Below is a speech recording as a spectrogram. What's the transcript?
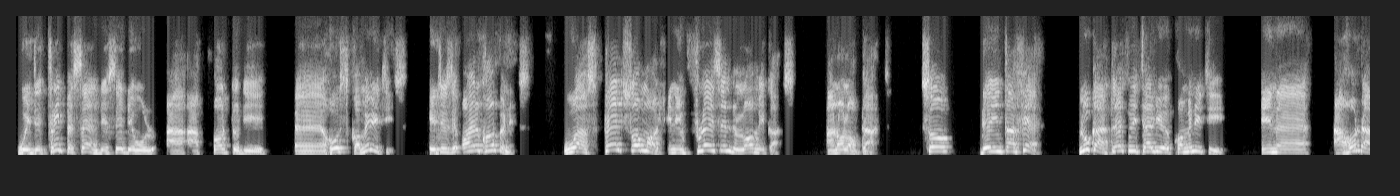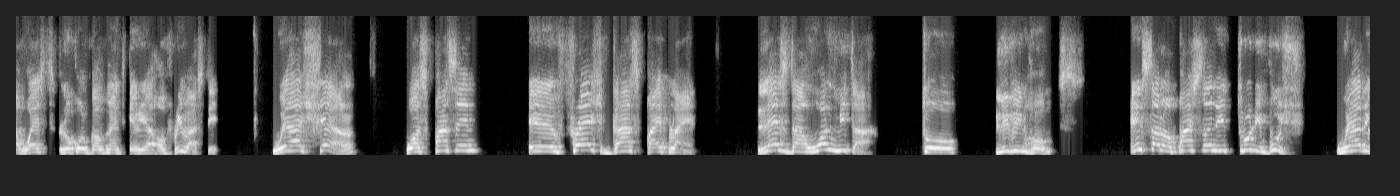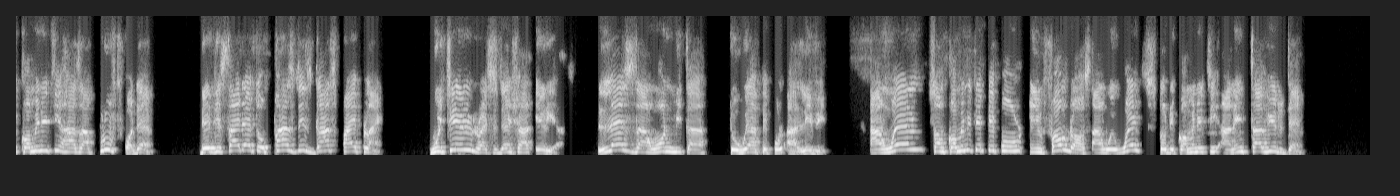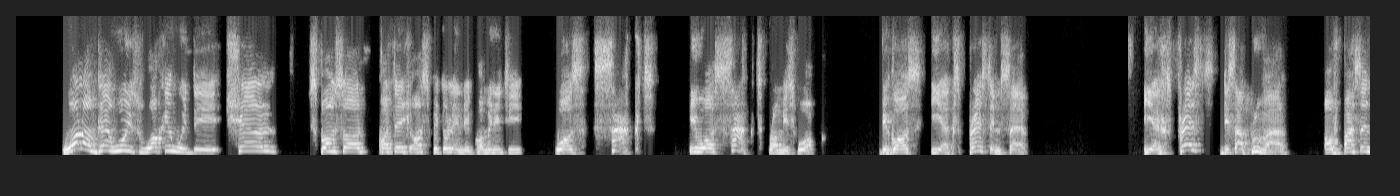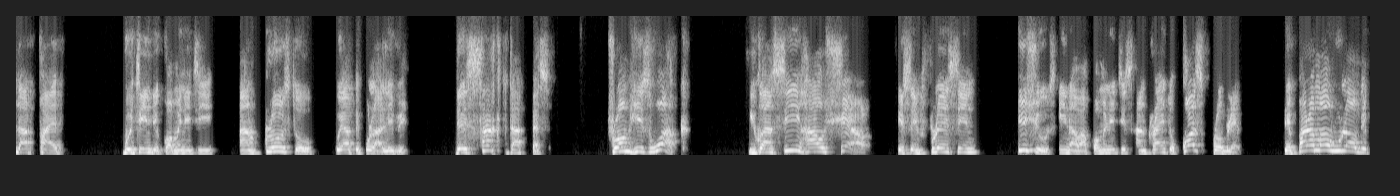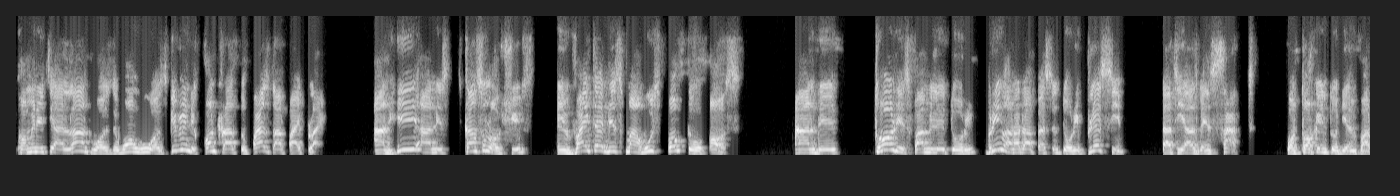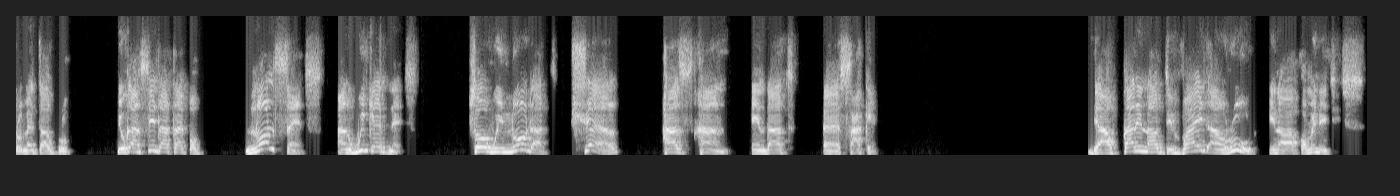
with the 3% they say they will uh, accord to the uh, host communities. It is the oil companies who have spent so much in influencing the lawmakers and all of that. So they interfere. Look at, let me tell you, a community in uh, Ahoda West local government area of River State, where Shell was passing a fresh gas pipeline less than one meter to living homes. Instead of passing it through the bush where the community has approved for them, they decided to pass this gas pipeline within residential areas, less than one meter to where people are living. And when some community people informed us and we went to the community and interviewed them, one of them who is working with the Shell sponsored cottage hospital in the community was sacked. He was sacked from his work because he expressed himself. He expressed disapproval of passing that pipe within the community and close to where people are living. They sacked that person from his work. You can see how Shell is influencing issues in our communities and trying to cause problems. The paramount ruler of the community I learned was the one who was given the contract to pass that pipeline. And he and his council of chiefs invited this man who spoke to us. And told his family to re- bring another person to replace him, that he has been sacked for talking to the environmental group. You can see that type of nonsense and wickedness. So we know that Shell has hand in that uh, sacking. They are carrying out divide and rule in our communities.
